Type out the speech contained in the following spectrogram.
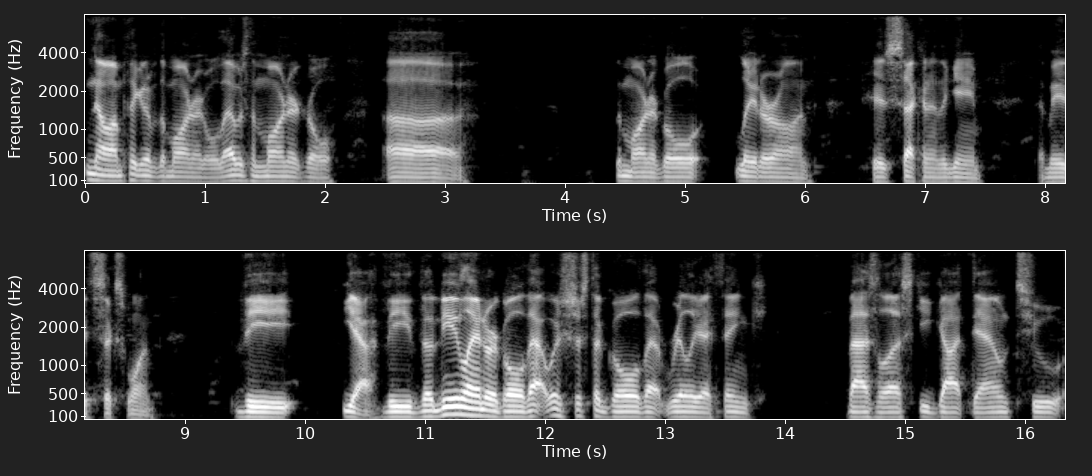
no, I'm thinking of the Marner goal. That was the Marner goal. Uh, the Marner goal later on, his second in the game that made it 6 1. The, yeah, the, the Nylander goal, that was just a goal that really, I think, Vasilevskiy got down too,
